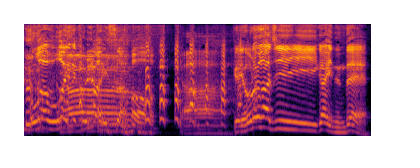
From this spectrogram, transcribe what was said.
뭐가 뭐가 이제 걸려가 있어. 아, 그러니까 여러 가지가 있는데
